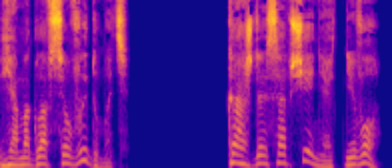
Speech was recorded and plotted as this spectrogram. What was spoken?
Я могла все выдумать. Каждое сообщение от него.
